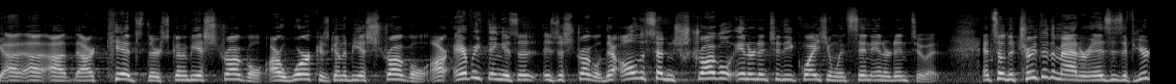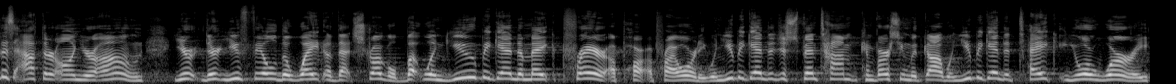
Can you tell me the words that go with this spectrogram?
uh, uh, our kids, there's going to be a struggle. Our work is going to be a struggle. Our everything is a, is a struggle. There, all of a sudden, struggle entered into the equation when sin entered into it. And so the truth of the matter is, is if you're just out there on your own, you're, there, you feel the weight of that struggle. But when you begin to make prayer a, par, a priority, when you begin to just spend time conversing with God, when you begin to take your worry,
